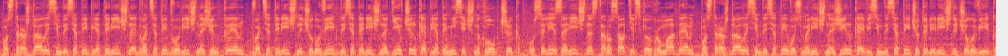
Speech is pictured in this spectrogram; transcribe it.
постраждали 75-річна і 22-річна жінки, 20-річний чоловік, 10-річна дівчинка, 5-місячний хлопчик. У селі Зарічне Старосалтівської громади постраждали 78-річна жінка і 84-річний чоловік.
